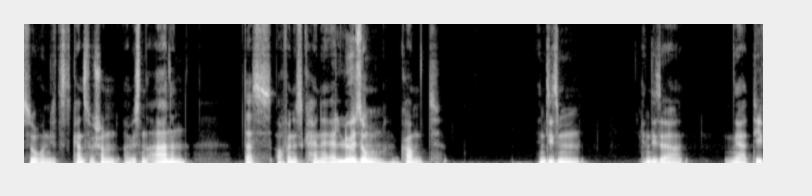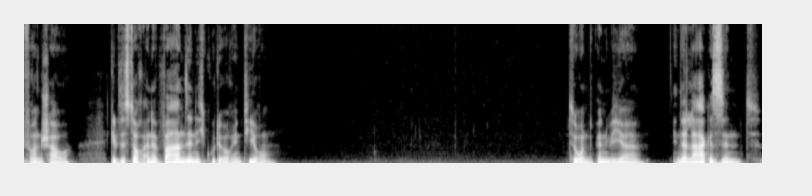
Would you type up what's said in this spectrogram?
So, und jetzt kannst du schon ein bisschen ahnen, dass auch wenn es keine Erlösung kommt in diesem, in dieser ja, tieferen Schau, gibt es doch eine wahnsinnig gute Orientierung. So, und wenn wir in der Lage sind,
